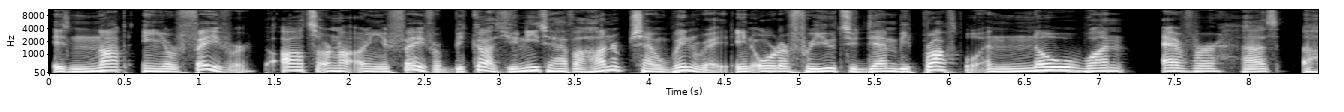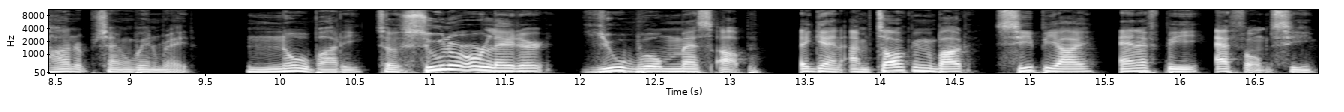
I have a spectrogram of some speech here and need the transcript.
is not in your favor. The odds are not in your favor because you need to have a 100% win rate in order for you to then be profitable. And no one ever has a 100% win rate. Nobody. So sooner or later, you will mess up. Again, I'm talking about CPI, NFP, FOMC.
